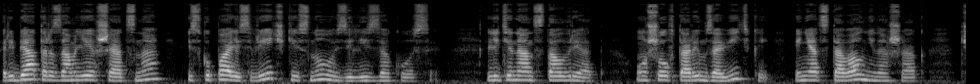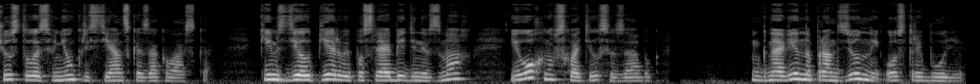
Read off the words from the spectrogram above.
Ребята, разомлевшие от сна, искупались в речке и снова взялись за косы. Лейтенант стал в ряд. Он шел вторым за Витькой и не отставал ни на шаг. Чувствовалась в нем крестьянская закваска. Ким сделал первый послеобеденный взмах и, охнув, схватился за бок, мгновенно пронзенный острой болью.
